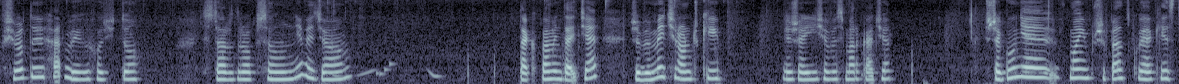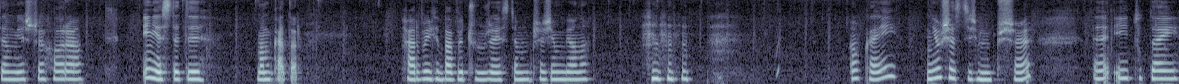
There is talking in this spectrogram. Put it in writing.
w środę Harvey wychodzi do Star Drop Saloon. Nie wiedziałam. Tak, pamiętajcie, żeby myć rączki, jeżeli się wysmarkacie. Szczególnie w moim przypadku, jak jestem jeszcze chora i niestety mam katar. Harvey chyba wyczuł, że jestem przeziębiona. Okej, już jesteśmy przy. E, I tutaj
